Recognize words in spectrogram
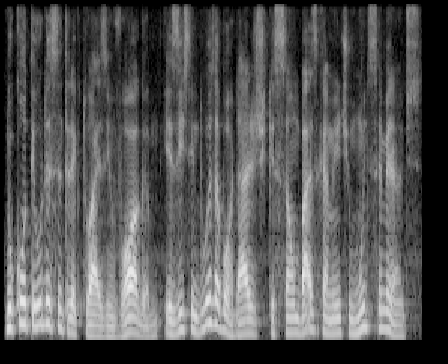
No conteúdo desses intelectuais em voga, existem duas abordagens que são basicamente muito semelhantes.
